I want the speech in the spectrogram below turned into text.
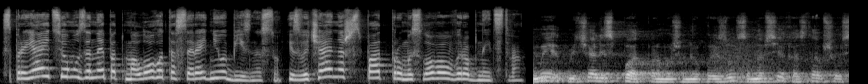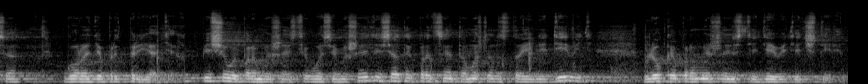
Сприяє цьому занепад малого та середнього бізнесу і, звичайно ж, спад промислового виробництва. Мы отмечали спад промышленного производства на всех оставшихся в городе предприятиях. В пищевой промышленности 8,6%, машиностроении 9%, в легкой промышленности 9,4%.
